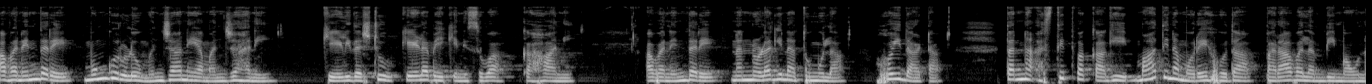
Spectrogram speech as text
ಅವನೆಂದರೆ ಮುಂಗುರುಳು ಮುಂಜಾನೆಯ ಮಂಜಹನಿ, ಕೇಳಿದಷ್ಟು ಕೇಳಬೇಕೆನಿಸುವ ಕಹಾನಿ. ಅವನೆಂದರೆ ನನ್ನೊಳಗಿನ ತುಮುಲ, ಹೊಯ್ದಾಟ. ತನ್ನ ಅಸ್ತಿತ್ವಕ್ಕಾಗಿ ಮಾತಿನ ಮೊರೆ ಹೋದ ಪರಾವಲಂಬಿ ಮೌನ.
